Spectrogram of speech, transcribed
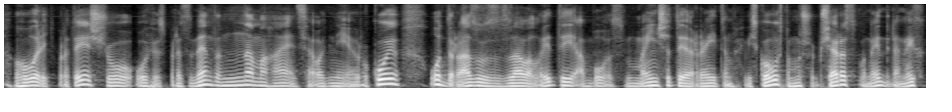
говорить про те, що офіс президента намагається однією рукою одразу завалити або зменшити рейтинг військових, тому що ще раз вони для них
